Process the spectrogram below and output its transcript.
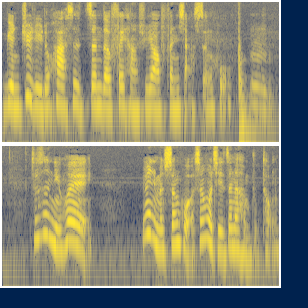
远距离的话，是真的非常需要分享生活。嗯，就是你会，因为你们生活生活其实真的很普通，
